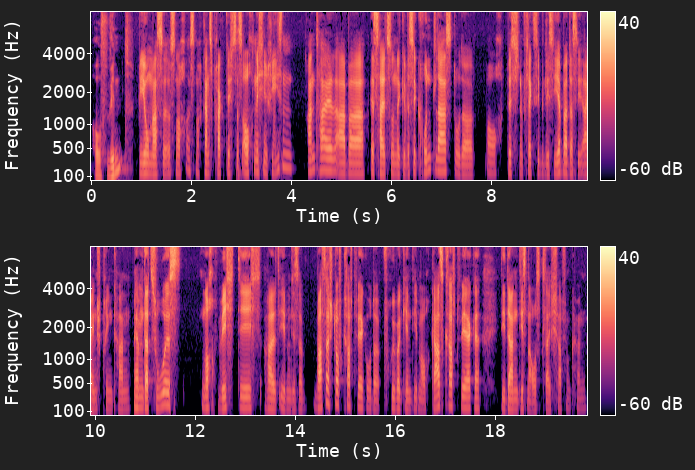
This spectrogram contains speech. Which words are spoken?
auf Wind. Biomasse ist noch, ist noch ganz praktisch. Das ist auch nicht ein Riesenanteil, aber ist halt so eine gewisse Grundlast oder auch ein bisschen flexibilisierbar, dass sie einspringen kann. Ähm, dazu ist noch wichtig halt eben diese Wasserstoffkraftwerke oder vorübergehend eben auch Gaskraftwerke, die dann diesen Ausgleich schaffen können.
